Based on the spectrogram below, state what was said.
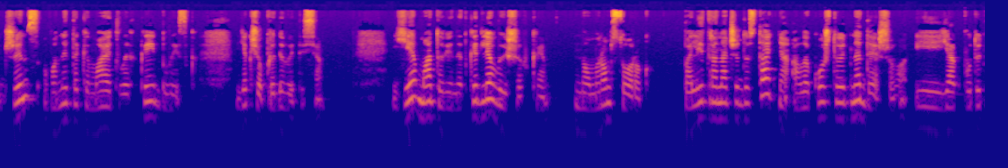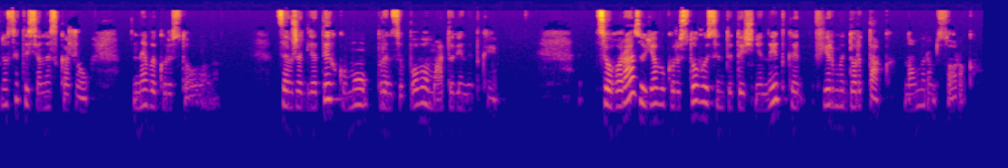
джинс вони таки мають легкий блиск, якщо придивитися. Є матові нитки для вишивки номером 40. Палітра наче достатня, але коштують недешево, і як будуть носитися, не скажу, не використовувала. Це вже для тих, кому принципово матові нитки. Цього разу я використовую синтетичні нитки фірми Дортак номером 40.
